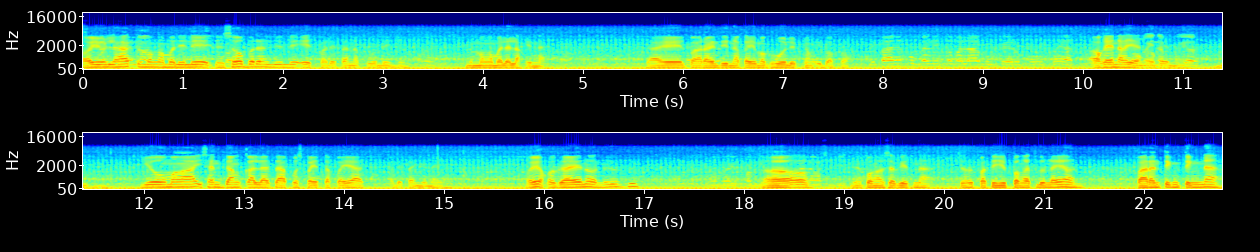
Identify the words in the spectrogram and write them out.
Oh, yung lahat ng mga maliliit, yung sobrang liliit, palitan na po ninyo ng mga malalaki na. Dahil para hindi na kayo maghulip ng iba pa. Eh, paano po ganito kalabog pero po payat? Okay na yan, Okay okay, na na. yun. Yung mga isang dangkal na tapos payat na payat, palitan nyo na yan. Kagaya nun. Yun, pag Oo, ano dito. yung pang sa gitna. So, pati yung pangatlo na yon. Parang ting-ting na.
